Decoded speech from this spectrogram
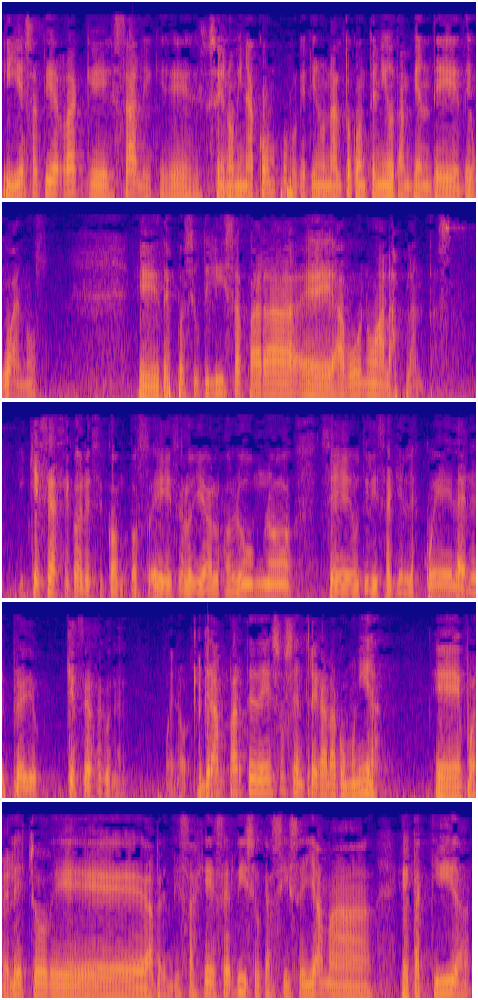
y esa tierra que sale, que se denomina compost porque tiene un alto contenido también de, guanos, eh, después se utiliza para eh, abono a las plantas. ¿Y qué se hace con ese compost? Eh, ¿Se lo llevan los alumnos? ¿Se utiliza aquí en la escuela, en el predio? ¿Qué se hace con él? Bueno, gran parte de eso se entrega a la comunidad. por el hecho de aprendizaje de servicio, que así se llama esta actividad,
